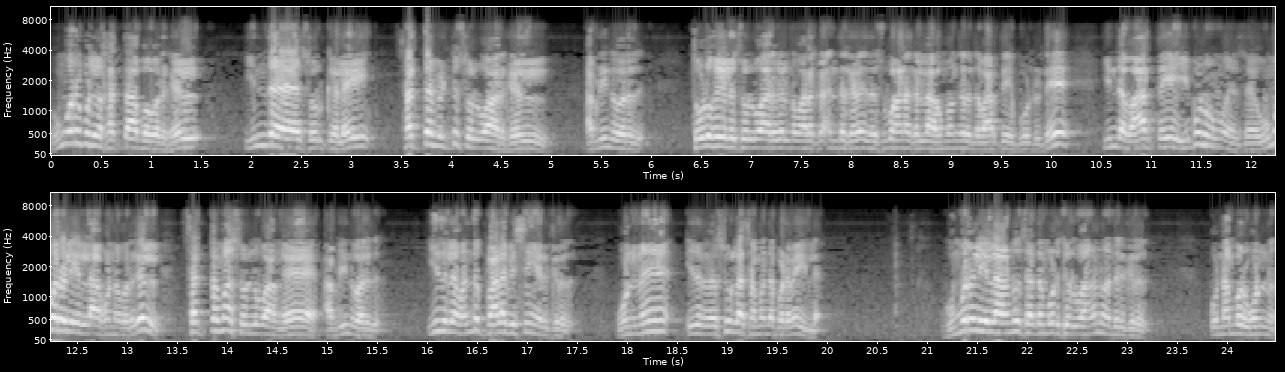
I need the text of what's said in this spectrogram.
உமரபுல் ஹத்தாப் அவர்கள் இந்த சொற்களை சத்தமிட்டு சொல்வார்கள் அப்படின்னு வருது. தொழுகையில சொல்வார்கள் இந்த இந்த சுபான கல்லாகுமங்கிற இந்த வார்த்தையை போட்டுட்டு இந்த வார்த்தையை இபுன் உமர் அலி அல்லாஹன் அவர்கள் சத்தமா சொல்லுவாங்க அப்படின்னு வருது. இதுல வந்து பல விஷயம் இருக்கிறது ஒன்னு இது ரசூல்லா சம்பந்தப்படவே இல்லை. உமரல் இல்லான்னு சத்தம் போட்டு சொல்லுவாங்கன்னு வந்திருக்கிறது. ஒரு நம்பர் ஒன்னு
